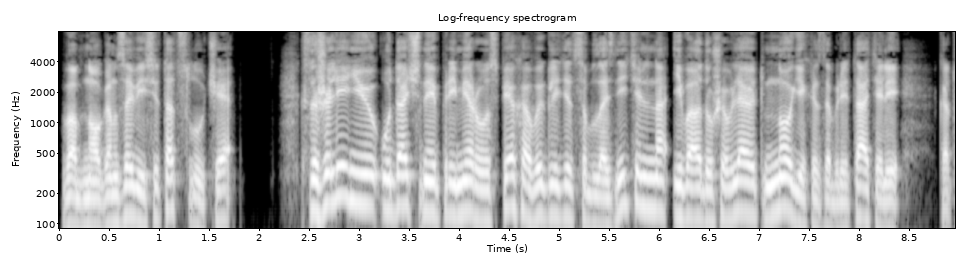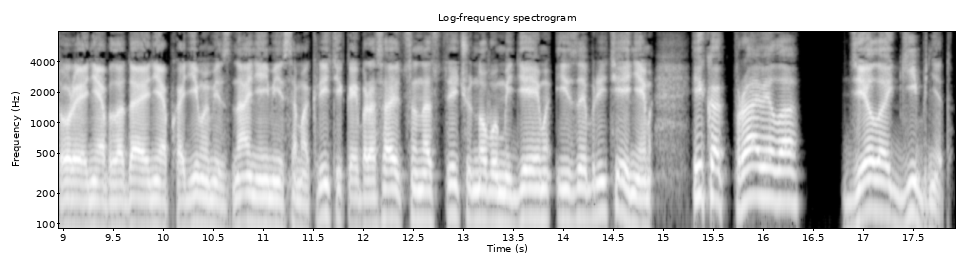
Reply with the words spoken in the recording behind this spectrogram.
во многом зависит от случая. К сожалению, удачные примеры успеха выглядят соблазнительно и воодушевляют многих изобретателей, которые, не обладая необходимыми знаниями и самокритикой, бросаются навстречу новым идеям и изобретениям, и, как правило, дело гибнет.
